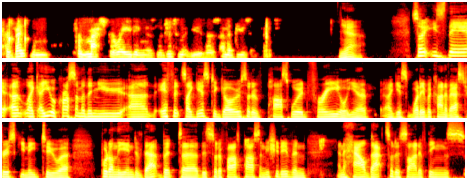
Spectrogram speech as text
prevent them from masquerading as legitimate users and abusing things. Yeah. So, is there uh, like, are you across some of the new uh, efforts, I guess, to go sort of password free, or you know, I guess whatever kind of asterisk you need to uh, put on the end of that, but uh, this sort of FastPass initiative and and how that sort of side of things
